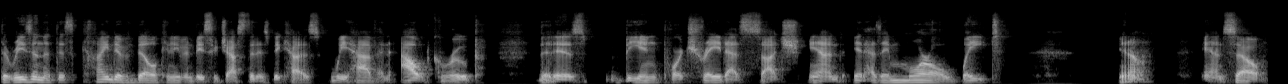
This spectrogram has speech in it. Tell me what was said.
the reason that this kind of bill can even be suggested is because we have an out group that is being portrayed as such and it has a moral weight you know? And so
